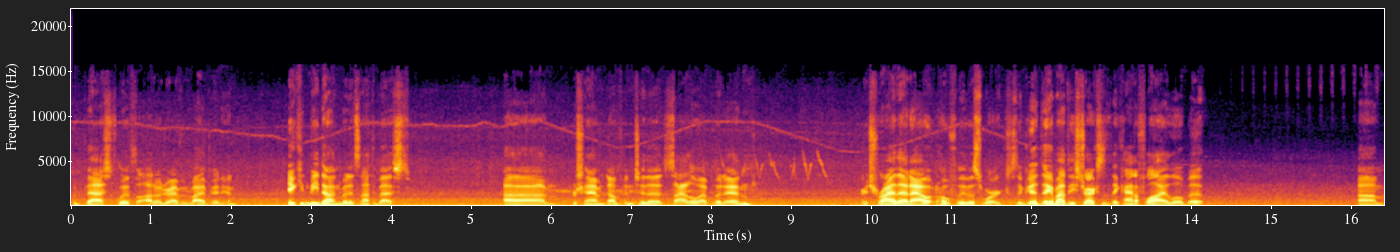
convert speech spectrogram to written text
the best with auto drive, in my opinion. It can be done, but it's not the best. Um, we're just gonna dump into the silo I put in. We're try that out. Hopefully this works. The good thing about these trucks is they kind of fly a little bit. Um.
